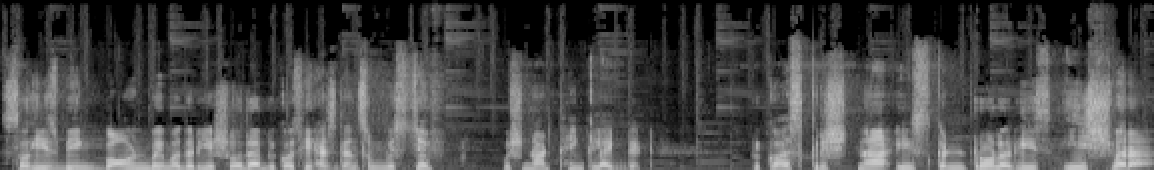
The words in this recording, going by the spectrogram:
So, he is being bound by Mother Yashoda because he has done some mischief. We should not think like that. Because Krishna is controller, he is Ishvara.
